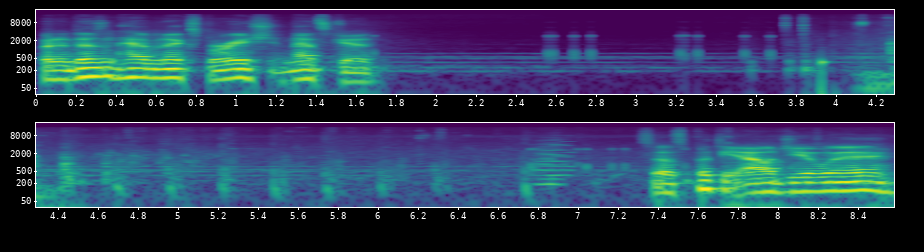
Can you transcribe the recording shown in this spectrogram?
But it doesn't have an expiration. That's good. So let's put the algae away.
